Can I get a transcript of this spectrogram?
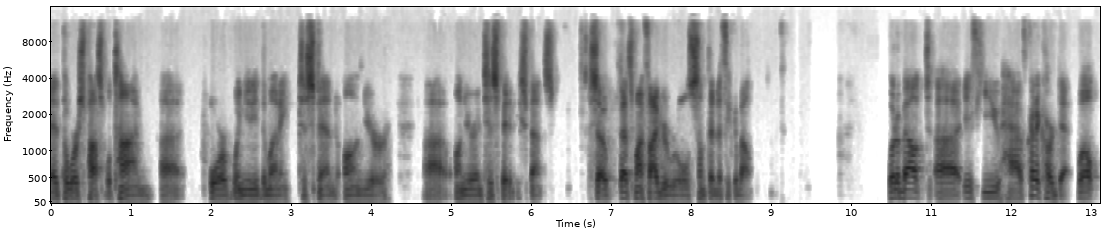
at the worst possible time uh, or when you need the money to spend on your uh, on your anticipated expense. So that's my five year rule, something to think about. What about uh, if you have credit card debt? Well,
